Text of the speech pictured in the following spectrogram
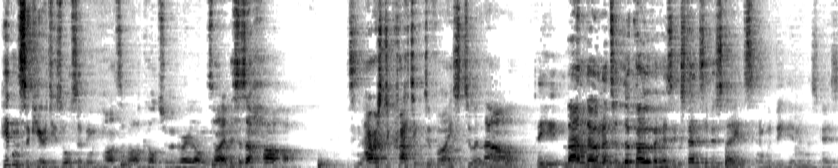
Hidden security has also been part of our culture for a very long time. This is a ha-ha, it's an aristocratic device to allow the landowner to look over his extensive estates, and it would be him in this case,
